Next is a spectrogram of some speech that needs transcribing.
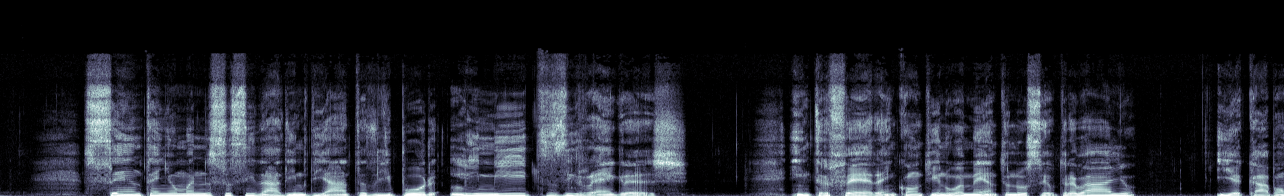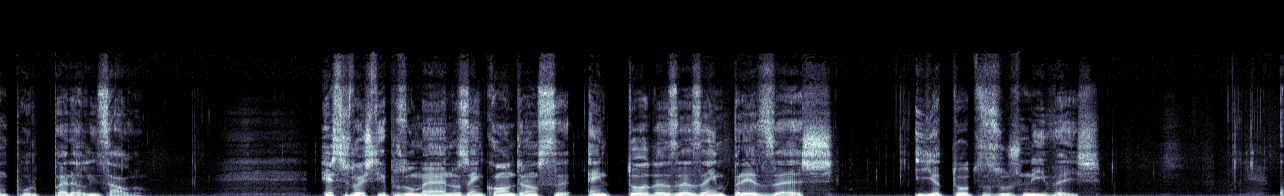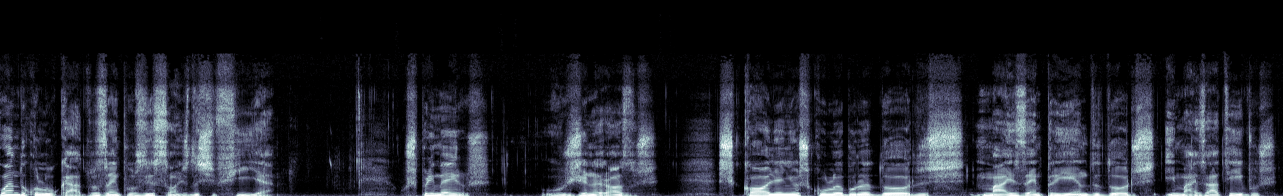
sentem uma necessidade imediata de lhe pôr limites e regras. Interferem continuamente no seu trabalho e acabam por paralisá-lo. Estes dois tipos humanos encontram-se em todas as empresas e a todos os níveis. Quando colocados em posições de chefia, os primeiros, os generosos, escolhem os colaboradores mais empreendedores e mais ativos,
